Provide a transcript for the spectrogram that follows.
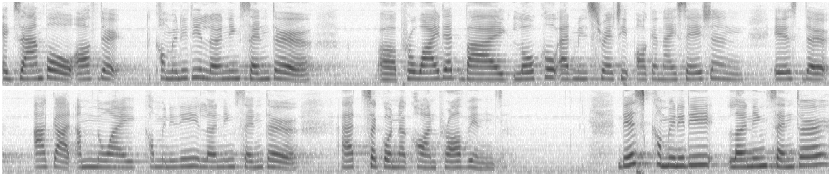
example of the community learning center uh, provided by local administrative organization is the Akat Amnuai Community Learning Center at Sakonnakhon province. This community learning center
